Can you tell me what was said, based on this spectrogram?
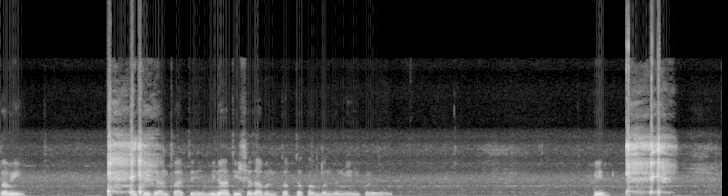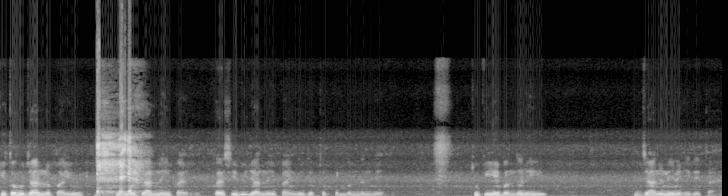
तभी इसे जान पाते हैं। बिना अति सदा बंध तब तक हम बंधन में ही पड़े रहे। फिर कितहु जान न पाइयो फिर वो जान नहीं पाएँगे। कैसे भी जान नहीं पाएँगे जब तक हम बंधन में हैं। क्योंकि ये बंधन ही जानने नहीं देता है।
